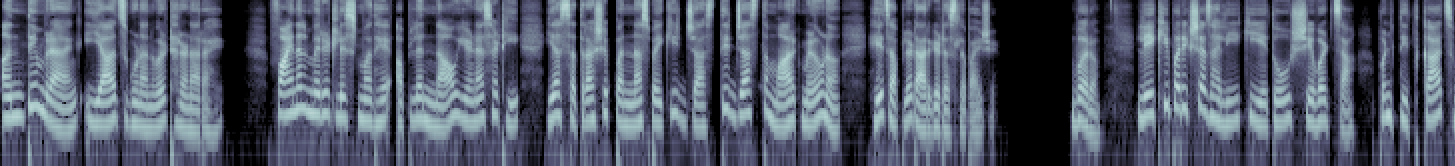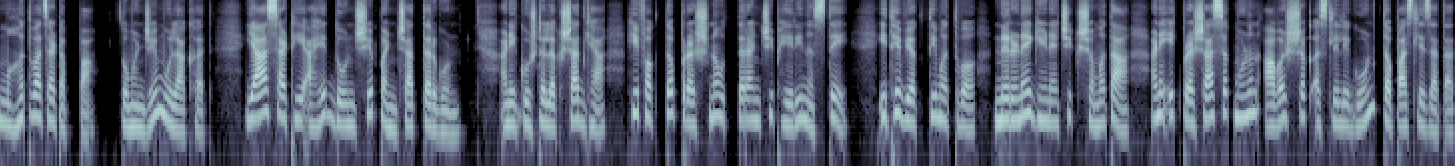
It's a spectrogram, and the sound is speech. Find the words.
अंतिम रँक याच गुणांवर ठरणार आहे. फायनल मेरिट लिस्टमध्ये आपलं नाव येण्यासाठी या सतराशे पन्नासपैकी जास्तीत जास्त मार्क मिळवणं हेच आपलं टार्गेट असलं पाहिजे. बरं लेखी परीक्षा झाली की येतो शेवटचा पण तितकाच महत्त्वाचा टप्पा. तो म्हणजे मुलाखत. यासाठी आहेत दोनशे पंच्याहत्तर गुण. आणि गोष्ट लक्षात घ्या ही फक्त प्रश्न उत्तरांची फेरी नसते. इथे व्यक्तिमत्व निर्णय घेण्याची क्षमता आणि एक प्रशासक म्हणून आवश्यक असलेले गुण तपासले जातात.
